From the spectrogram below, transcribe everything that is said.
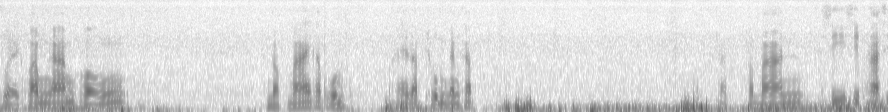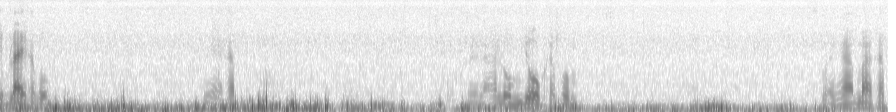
สวยความงามของดอกไม้ครับผมให้รับชมกันครับครับประมาณสี่สิบห้าสิบไร่ครับผม เนี่ยครับ เวลาลมโยกครับผม สวยงามมากครับ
